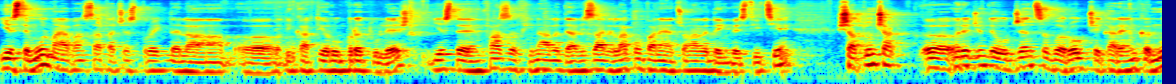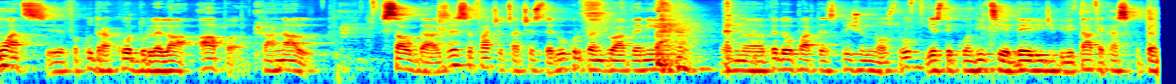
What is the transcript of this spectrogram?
este mult mai avansat acest proiect de la, uh, din cartierul Brătulești, este în fază finală de avizare la Compania Națională de Investiție și atunci, uh, în regim de urgență, vă rog, cei care încă nu ați făcut racordurile la apă, canal sau gaze, să faceți aceste lucruri pentru a veni, în, pe de o parte, în sprijinul nostru. Este condiție de eligibilitate ca să putem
